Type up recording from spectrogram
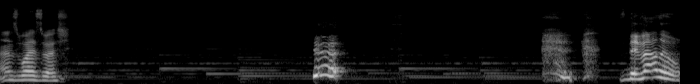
e, złe, złeś. Nie, Z dywanu!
